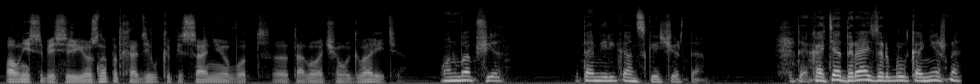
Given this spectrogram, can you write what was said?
вполне себе серьезно подходил к описанию вот того, о чем вы говорите. Он вообще это американская черта. Это, хотя Драйзер был, конечно,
